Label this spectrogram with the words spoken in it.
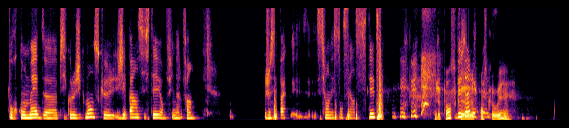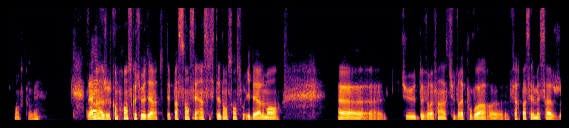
pour qu'on m'aide euh, psychologiquement, parce que j'ai pas insisté en final. Enfin, je sais pas euh, si on est censé insister. Je pense que, Déjà, je pense que oui. Je pense que oui. Zama, Ouais, je comprends ce que tu veux dire. Tu n'es pas censé insister dans le sens où idéalement, euh, tu devrais, enfin, tu devrais pouvoir euh, faire passer le message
